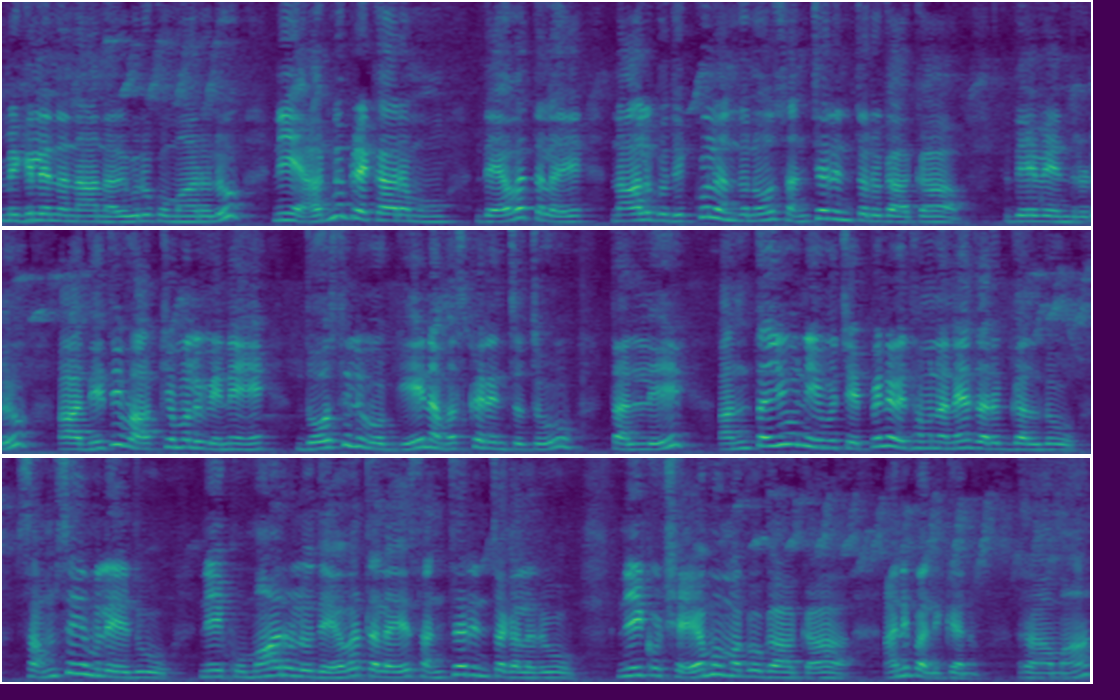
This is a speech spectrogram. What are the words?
మిగిలిన నా నలుగురు కుమారులు నీ ఆజ్ఞ ప్రకారము దేవతలై నాలుగు దిక్కులందును సంచరింతురుగాక. దేవేంద్రుడు ఆ దితి వాక్యములు విని దోసులు ఒగ్గి నమస్కరించుచు తల్లి అంతయు నీవు చెప్పిన విధముననే జరగగలదు. సంశయం లేదు. నీ కుమారులు దేవతలై సంచరించగలరు. నీకు క్షేమమగుగాక అని పలికెను. రామ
